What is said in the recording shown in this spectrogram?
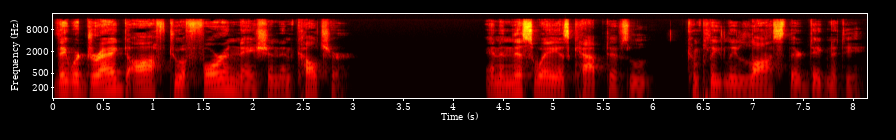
They were dragged off to a foreign nation and culture, and in this way, as captives, completely lost their dignity.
